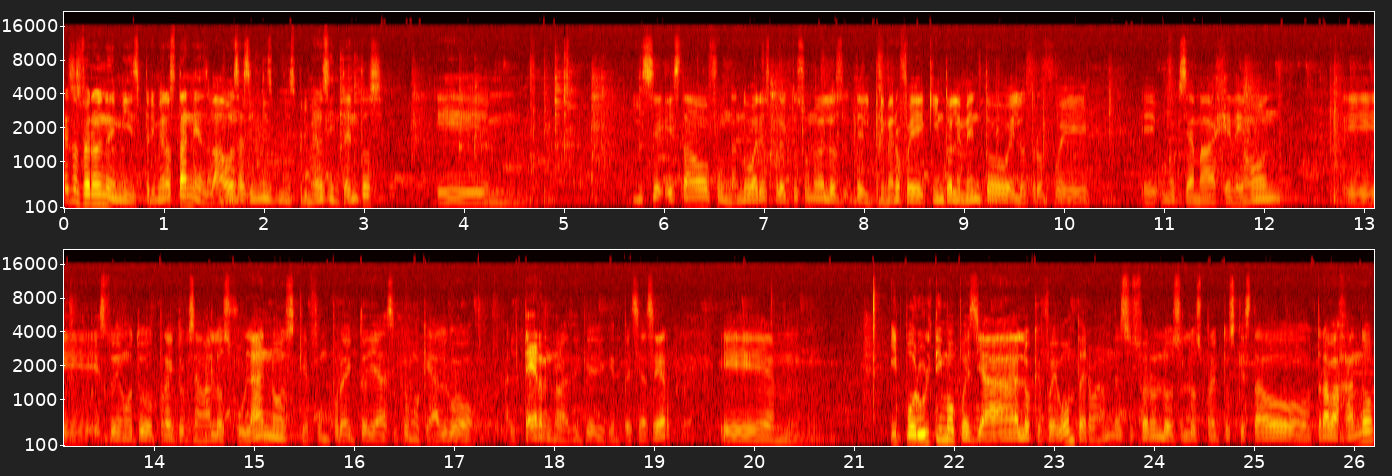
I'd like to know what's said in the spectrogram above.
esos fueron mis primeros tanes, vamos, así mis, mis primeros intentos. Em, hice, he estado fundando varios proyectos, uno de los, del primero fue Quinto Elemento, el otro fue eh, uno que se llamaba Gedeón, eh, estuve en otro proyecto que se llama Los Fulanos, que fue un proyecto ya así como que algo alterno, así que, empecé a hacer. Eh, y por último, pues ya lo que fue Bomber, esos fueron los, los, proyectos que he estado trabajando.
